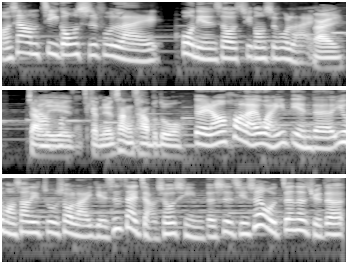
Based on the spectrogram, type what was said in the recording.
好像济公师傅来过年的时候，济公师傅来来讲的也感觉上差不多。对，然后后来晚一点的玉皇上帝祝寿来，也是在讲修行的事情。所以我真的觉得，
